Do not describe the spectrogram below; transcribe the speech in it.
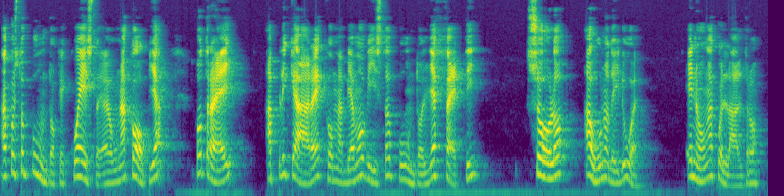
A questo punto che questo è una copia potrei applicare come abbiamo visto appunto gli effetti solo a uno dei due e non a quell'altro.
